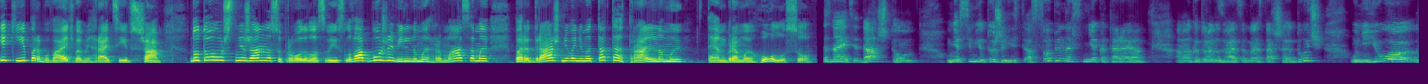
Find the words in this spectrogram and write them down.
які перебувають в еміграції в США. До того ж, Сніжанна супроводила свої слова божевільними гримасами, передражнюваннями та театральними тембрами голосу. Знаєте, да, что у меня в семье тоже есть особенность некоторая, а, которая называется моя старшая дочь. У нее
